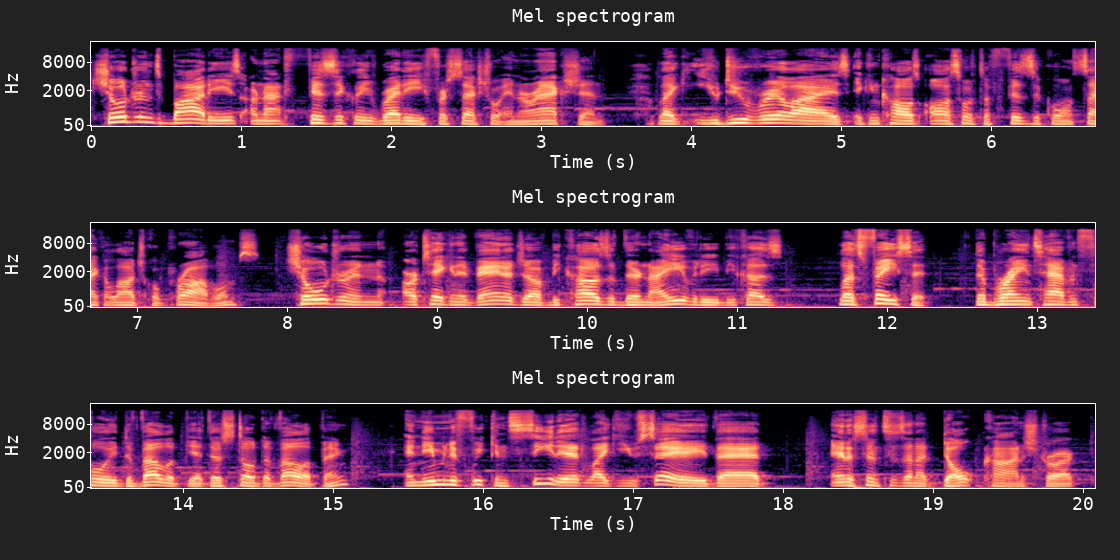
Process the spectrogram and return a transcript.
Children's bodies are not physically ready for sexual interaction. Like, you do realize it can cause all sorts of physical and psychological problems. Children are taken advantage of because of their naivety, because, let's face it, their brains haven't fully developed yet, they're still developing. And even if we concede it, like you say, that innocence is an adult construct,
